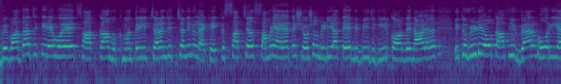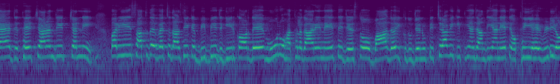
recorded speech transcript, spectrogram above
ਵਿਵਾਦਾਂ 'ਚ ਘਿਰੇ ਹੋਏ ਸਾਬਕਾ ਮੁੱਖ ਮੰਤਰੀ ਚਰਨਜੀਤ ਚੰਨੀ ਨੂੰ ਲੈ ਕੇ ਇੱਕ ਸੱਚ ਸਾਹਮਣੇ ਆਇਆ ਹੈ ਤੇ ਸੋਸ਼ਲ ਮੀਡੀਆ ਤੇ ਬੀਬੀ ਜਗੀਰ ਕੌਰ ਦੇ ਨਾਲ ਇੱਕ ਵੀਡੀਓ ਕਾਫੀ ਵਾਇਰਲ ਹੋ ਰਹੀ ਹੈ, ਜਿੱਥੇ ਚਰਨਜੀਤ ਚੰਨੀ ਭਰੀ ਸੱਥ ਦੇ ਵਿੱਚ ਦੱਸਦੀ ਕਿ ਬੀਬੀ ਜਗੀਰ ਕੌਰ ਦੇ ਮੂੰਹ ਨੂੰ ਹੱਥ ਲਗਾ ਰਹੇ ਨੇ ਤੇ ਜਿਸ ਤੋਂ ਬਾਅਦ ਇੱਕ ਦੂਜੇ ਨੂੰ ਟਿਚਰਾਂ ਵੀ ਕੀਤੀਆਂ ਜਾਂਦੀਆਂ ਨੇ ਤੇ ਉੱਥੇ ਹੀ ਇਹ ਵੀਡੀਓ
